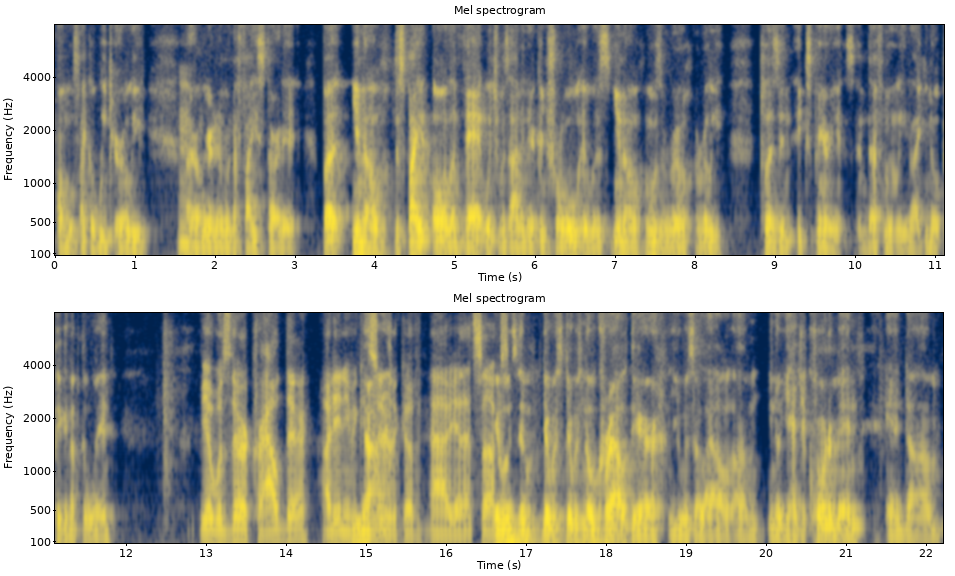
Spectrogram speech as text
almost like a week early, mm-hmm. earlier than when the fight started. But you know, despite all of that, which was out of their control, it was you know it was a real, a really pleasant experience, and definitely like you know picking up the win. Yeah, was there a crowd there? I didn't even nah. consider the COVID. Ah, yeah, that sucks. It was it, there was there was no crowd there. You was allowed, um, you know, you had your cornermen, and um,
